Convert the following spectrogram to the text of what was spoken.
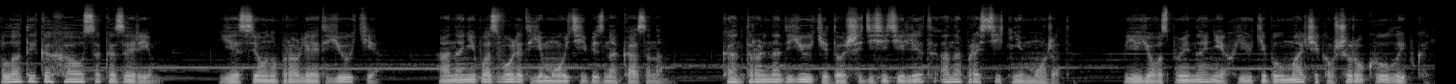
Владыка хаоса Казарим. Если он управляет Юки, она не позволит ему уйти безнаказанным. Контроль над Юки дольше десяти лет она простить не может. В ее воспоминаниях Юки был мальчиком с широкой улыбкой.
